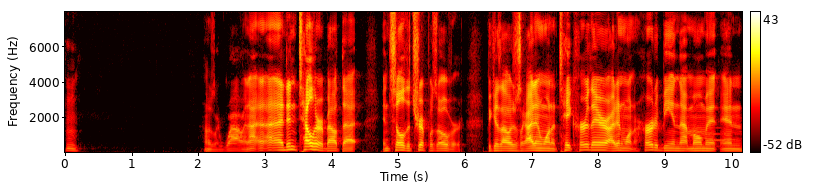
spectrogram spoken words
Hmm. I was like, "Wow!" And I I- I didn't tell her about that until the trip was over because I was just like, I didn't want to take her there. I didn't want her to be in that moment, and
